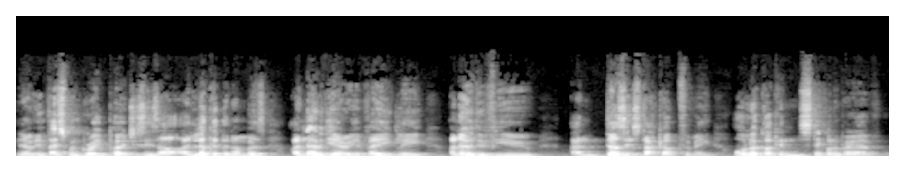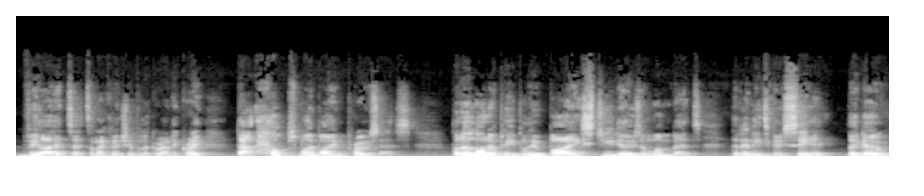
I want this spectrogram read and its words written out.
You know, investment grade purchases are I look at the numbers, I know the area vaguely, I know the view, and does it stack up for me? Or look, I can stick on a pair of VR headsets and I can actually have a look around it. Great. That helps my buying process. But a lot of people who buy studios and one beds, they don't need to go see it. They go,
